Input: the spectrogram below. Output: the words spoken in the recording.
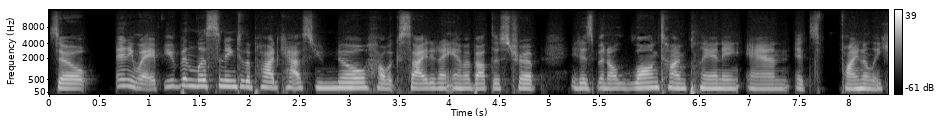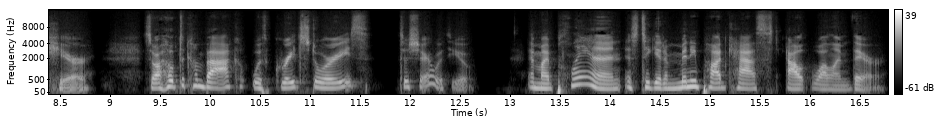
So, anyway, if you've been listening to the podcast, you know how excited I am about this trip. It has been a long time planning and it's finally here. So, I hope to come back with great stories to share with you. And my plan is to get a mini podcast out while I'm there.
